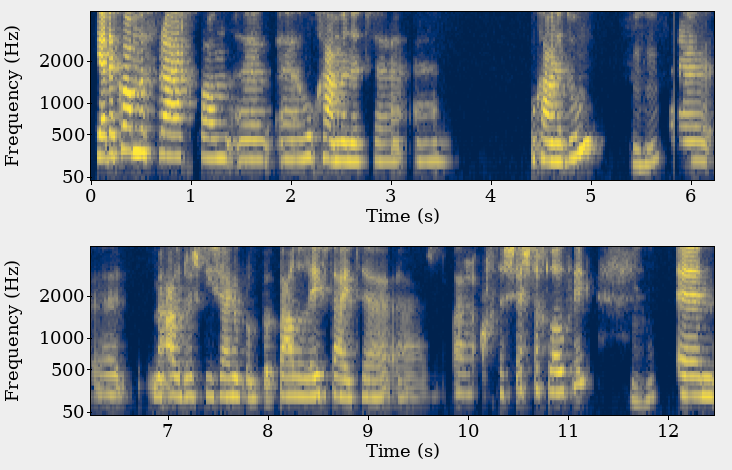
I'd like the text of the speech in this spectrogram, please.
ja, er kwam de vraag van eh, eh, hoe, gaan we het, eh, eh, hoe gaan we het doen? Mhm. Mijn ouders die zijn op een bepaalde leeftijd, waren 68 geloof ik. Mhm. En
